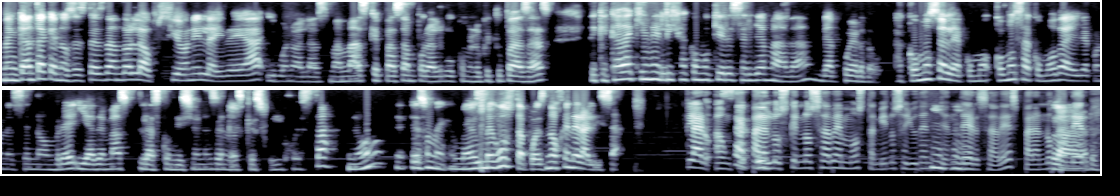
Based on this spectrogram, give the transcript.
Me encanta que nos estés dando la opción y la idea, y bueno, a las mamás que pasan por algo como lo que tú pasas, de que cada quien elija cómo quiere ser llamada, de acuerdo a cómo se, le acomoda, cómo se acomoda ella con ese nombre y además las condiciones en las que su hijo está, ¿no? Eso me, me gusta, pues, no generalizar. Claro, aunque para los que no sabemos también nos ayuda a entender, ¿sabes? Para no poner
